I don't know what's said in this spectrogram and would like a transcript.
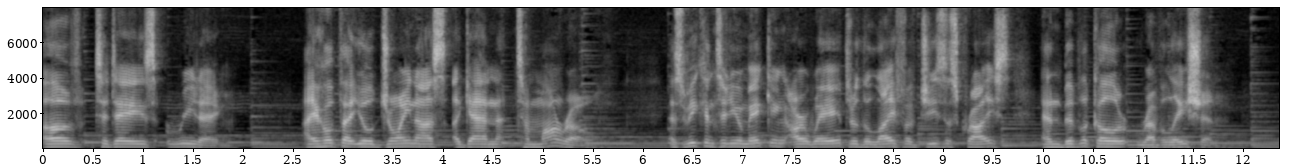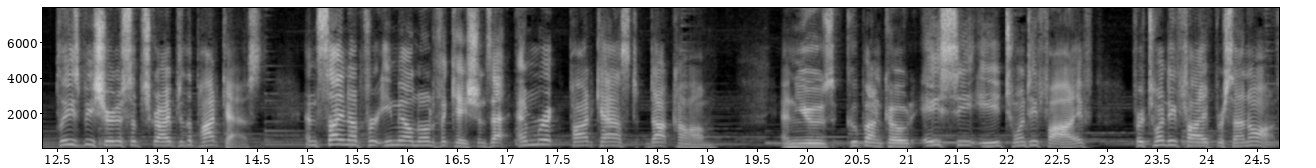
of today's reading. I hope that you'll join us again tomorrow as we continue making our way through the life of Jesus Christ and biblical revelation. Please be sure to subscribe to the podcast and sign up for email notifications at emmerichpodcast.com and use coupon code ACE25 for 25% off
